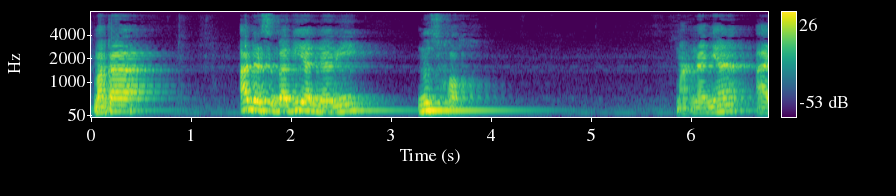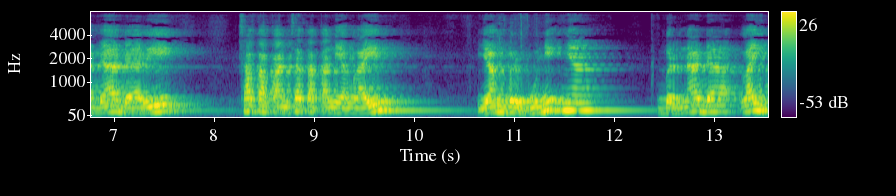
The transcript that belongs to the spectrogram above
Maka ada sebagian dari nuskhoh. Maknanya ada dari catatan-catatan yang lain yang berbunyinya bernada lain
